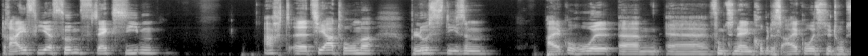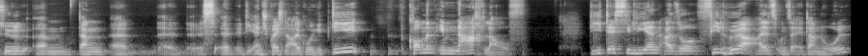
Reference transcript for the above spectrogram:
drei, vier, fünf, sechs, sieben acht äh, C-Atome plus diesem Alkohol, ähm, äh, funktionellen Gruppe des Alkohols, Hydroxyl, ähm, dann äh, es, äh, die entsprechende Alkohol gibt. Die kommen im Nachlauf. Die destillieren also viel höher als unser Ethanol.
